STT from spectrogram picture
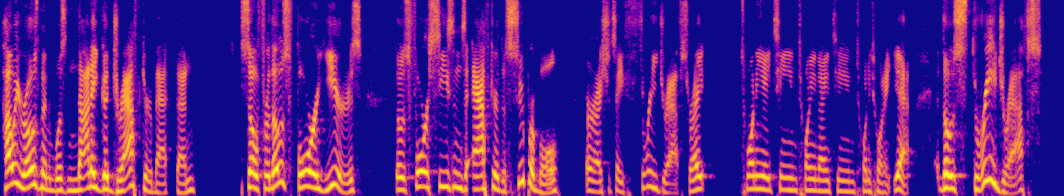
Howie Roseman was not a good drafter back then. So for those four years, those four seasons after the Super Bowl, or I should say three drafts, right? 2018, 2019, 2020. Yeah. Those three drafts,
